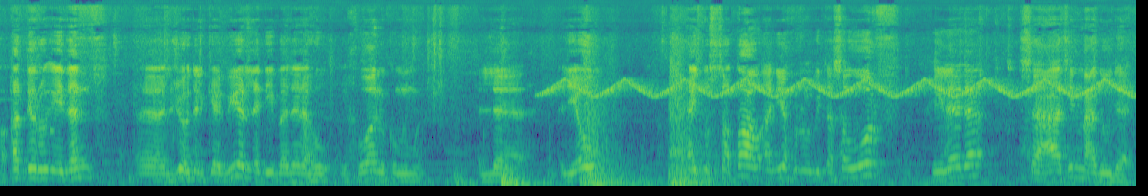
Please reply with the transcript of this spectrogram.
فقدروا إذن آه الجهد الكبير الذي بذله إخوانكم اليوم حيث استطاعوا أن يخرجوا بتصور خلال ساعات معدودات.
